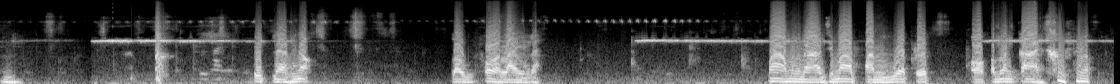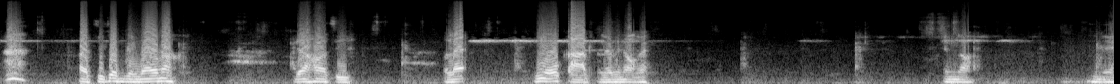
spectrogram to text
อืม อะไร ปิดแล้วพี่เนาะเราพ่ออะไรล่ะ มามือนานใช่มาปั่นเลือดเป็ดออกกำลังกายอาจจะเป็นอย่างไรเนาะเดี๋ยวห้อสีมาแล้วมีโอกาสแล้วพี่น้องเลยเห็นเนาะนี่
